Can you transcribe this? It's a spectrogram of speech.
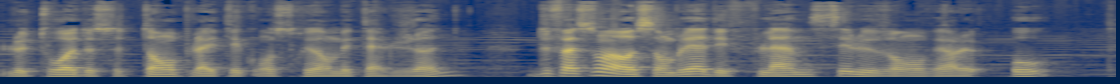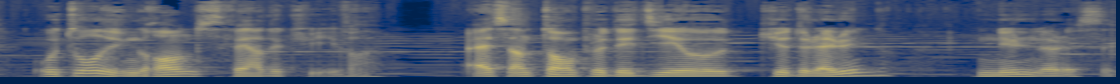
Le toit de ce temple a été construit en métal jaune, de façon à ressembler à des flammes s'élevant vers le haut autour d'une grande sphère de cuivre. Est-ce un temple dédié au dieu de la lune? Nul ne le sait.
